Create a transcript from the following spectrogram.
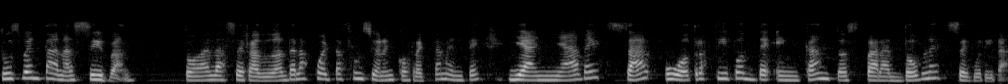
tus ventanas sirvan, todas las cerraduras de las puertas funcionen correctamente y añade sal u otros tipos de encantos para doble seguridad.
